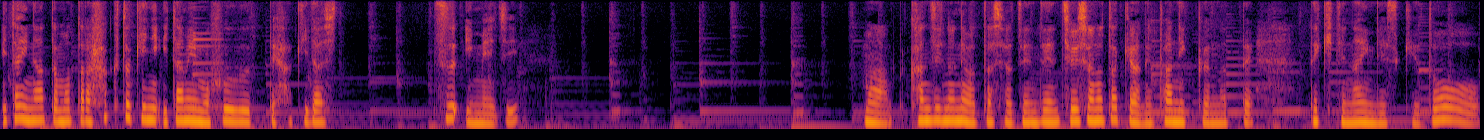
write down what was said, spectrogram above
痛いなって思ったら吐く時に痛みもふーって吐き出すイメージまあ肝心のね私は全然注射の時はねパニックになってできてないんですけど、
